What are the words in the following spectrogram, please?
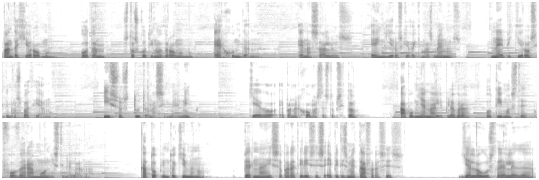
Πάντα χαιρόμουν όταν στο σκοτεινό δρόμο μου έρχονταν ένας άλλος έγκυρος και δοκιμασμένος, να επικυρώσει την προσπάθειά μου. Ίσως τούτο να σημαίνει, και εδώ επανερχόμαστε στο ψητό, από μια άλλη πλευρά ότι είμαστε φοβερά μόνοι στην Ελλάδα. Κατόπιν το κείμενο περνάει σε παρατηρήσεις επί της μετάφρασης για λόγους θα έλεγα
